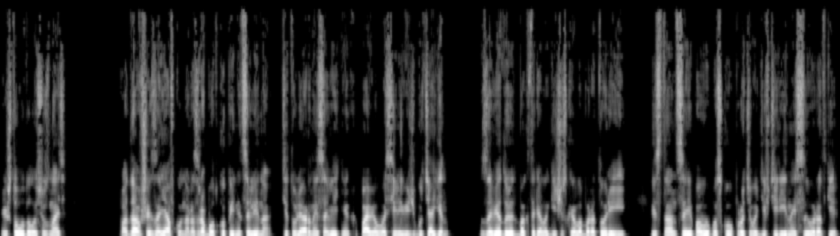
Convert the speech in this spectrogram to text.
И что удалось узнать? Подавший заявку на разработку пенициллина, титулярный советник Павел Васильевич Бутягин заведует бактериологической лабораторией и станцией по выпуску противодифтерийной сыворотки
